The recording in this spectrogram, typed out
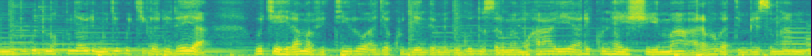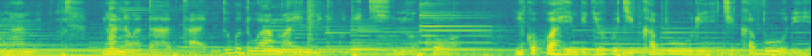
imidugudu makumyabiri mu gihugu cy'igalileya bukeye hiramu avitiro ajya kugenda imidugudu salomo yamuhaye ariko ntiyayishima aravuga ati mbese mwana wa data imidugudu wamaye ni imidugudu ki? Nuko niko kwahimba igihugu cy'ikaburi cy'ikaburi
